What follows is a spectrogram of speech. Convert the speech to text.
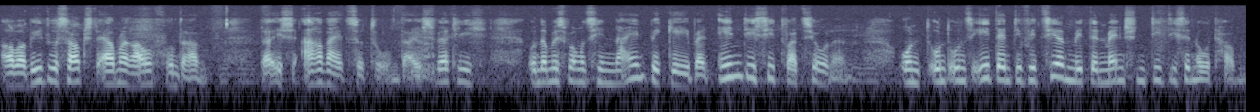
Aber wie du sagst, Ärmel rauf und ran. Da ist Arbeit zu tun. Da ist wirklich, und da müssen wir uns hineinbegeben in die Situationen und, und uns identifizieren mit den Menschen, die diese Not haben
